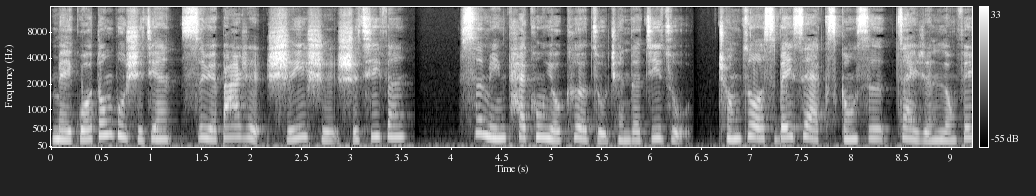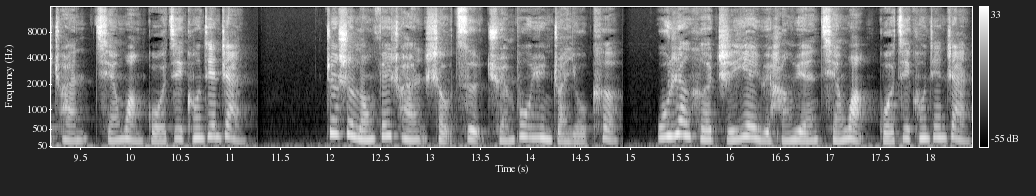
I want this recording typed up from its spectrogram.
美国东部时间四月八日十一时十七分。四名太空游客组成的机组乘坐 SpaceX 公司载人龙飞船前往国际空间站，这是龙飞船首次全部运转游客，无任何职业宇航员前往国际空间站。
